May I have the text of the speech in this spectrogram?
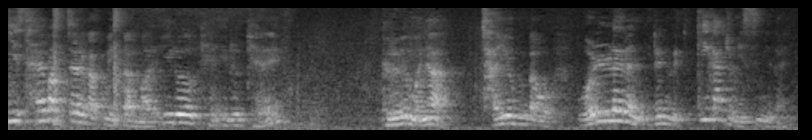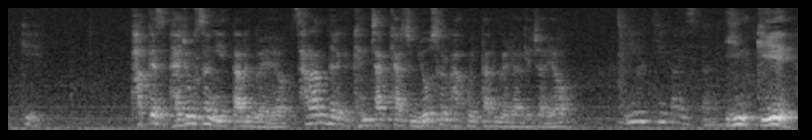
이세 박자를 갖고 있단 말이에요. 이렇게 이렇게 그러면 뭐냐 자유분방 원래는 이런 게 끼가 좀 있습니다. 끼. 밖에서 대중성이 있다는 거예요. 사람들에게 괜찮게 할 수 있는 요소를 갖고 있다는 걸 이야기해줘요. 인기가 있어요. 인기.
